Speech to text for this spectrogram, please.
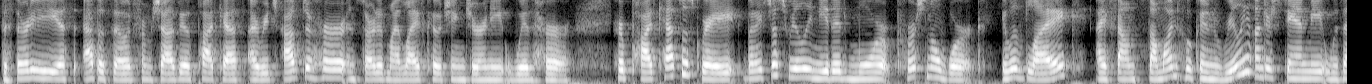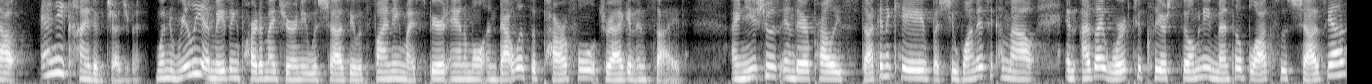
the 30th episode from Shazia's podcast, I reached out to her and started my life coaching journey with her. Her podcast was great, but I just really needed more personal work. It was like I found someone who can really understand me without any kind of judgment. One really amazing part of my journey with Shazia was finding my spirit animal, and that was the powerful dragon inside. I knew she was in there, probably stuck in a cave, but she wanted to come out. And as I worked to clear so many mental blocks with Shazia,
